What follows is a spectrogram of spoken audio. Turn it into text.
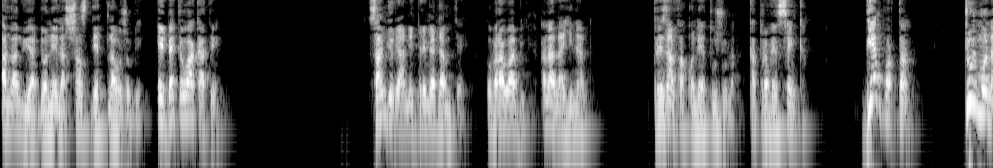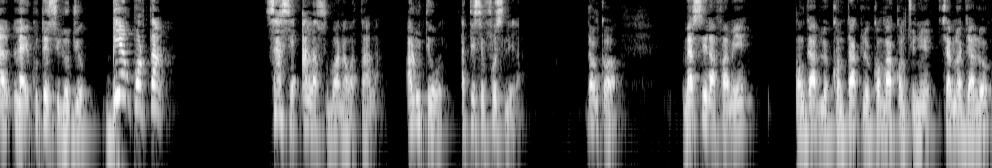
Allah lui a donné la chance d'être là aujourd'hui. Et bête wakate. Sanjori ani première dame te. Obrawabi. Allah la yinal. Président Fakonde est toujours là. 85 ans. Bien important. Tout le monde l'a écouté sur l'audio. Bien important. Ça, c'est Allah subhanahu wa ta'ala. Aloutewe. Atese là. Donc, euh, merci la famille. On garde le contact. Le combat continue. Tcherno Diallo.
